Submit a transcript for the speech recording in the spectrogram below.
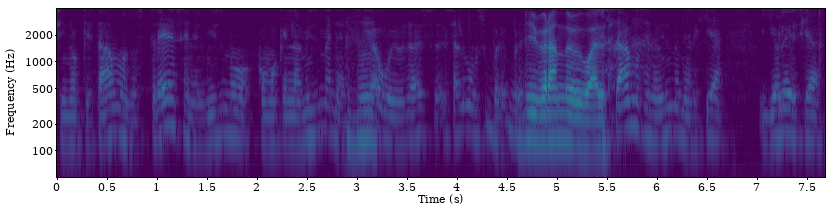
sino que estábamos los tres en el mismo, como que en la misma energía, güey. O sea, es, es algo súper impresionante. Vibrando igual. Estábamos en la misma energía. Y yo le decía,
